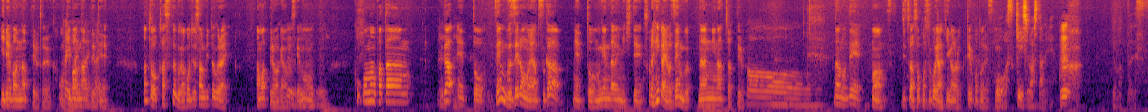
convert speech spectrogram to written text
入れ歯になってるというか、置き場になってて、あと、仮数部が53ビットぐらい余ってるわけなんですけども、ここのパターンが、えっと、全部ゼロのやつが、えっと、無限大を意味して、それ以外は全部何になっちゃってるなので、まあ、実はそこすごい空きがあるっていうことですね。おお。すっきりしましたね。うん。よかったです。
